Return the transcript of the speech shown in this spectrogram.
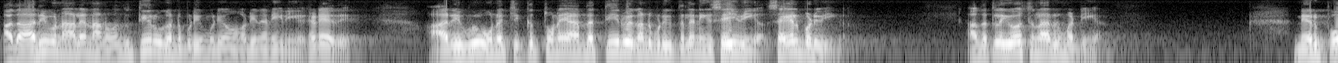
அது அறிவுனால நான் வந்து தீர்வு கண்டுபிடிக்க முடியும் அப்படின்னு நினைக்கிறீங்க. கிடையாது. அறிவு உணர்ச்சிக்கு துணையாக இருந்தால் தீர்வை கண்டுபிடிக்கிறதுல நீங்கள் செய்வீங்க. செயல்படுவீங்க. அந்த இடத்துல யோசனைலாம் இருக்க மாட்டீங்க. நெருப்போ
